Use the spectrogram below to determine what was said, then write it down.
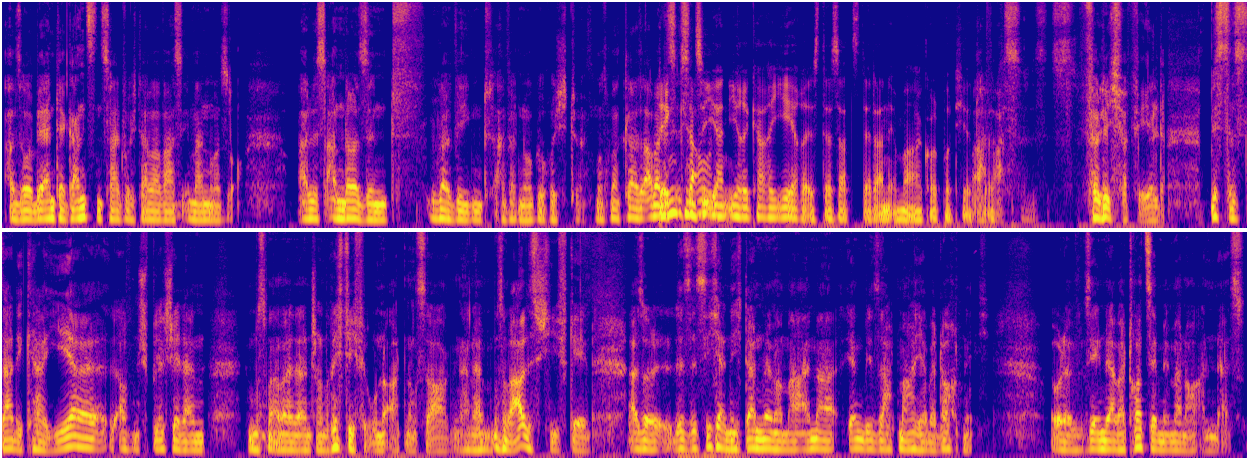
Also während der ganzen Zeit, wo ich da war, war es immer nur so. Alles andere sind überwiegend einfach nur Gerüchte, muss man klar sagen. Aber Denken ja Sie an Ihre Karriere, ist der Satz, der dann immer kolportiert Ach, wird. was, das ist völlig verfehlt. Bis das da die Karriere auf dem Spiel steht, dann muss man aber dann schon richtig für Unordnung sorgen. Da muss aber alles schief gehen. Also das ist sicher nicht dann, wenn man mal einmal irgendwie sagt, mache ich aber doch nicht oder sehen wir aber trotzdem immer noch anders.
